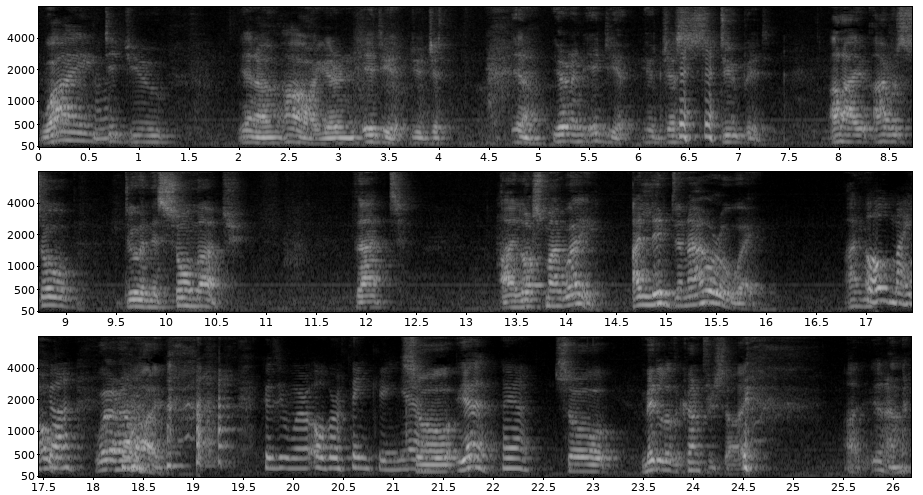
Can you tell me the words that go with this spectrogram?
Why did you, you know? Oh, you're an idiot. You're just, you know, you're an idiot. You're just stupid. And I I was so doing this so much that I lost my way. I lived an hour away. I'm, Oh my God. Where am I? Because you were overthinking. Yeah. So yeah, yeah. so middle of the countryside, I, you know.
